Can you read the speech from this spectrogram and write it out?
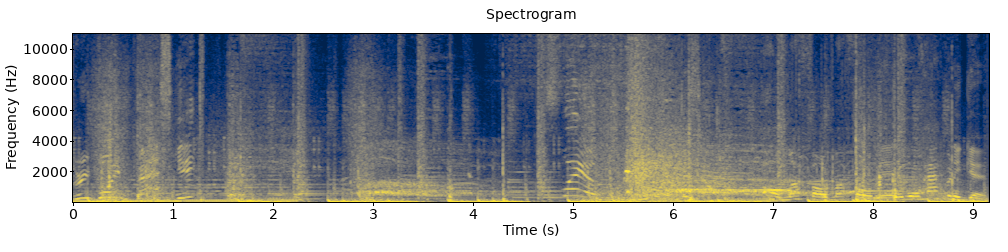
Three-point basket. Slam! Oh, my fault, my fault, man. It won't happen again.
